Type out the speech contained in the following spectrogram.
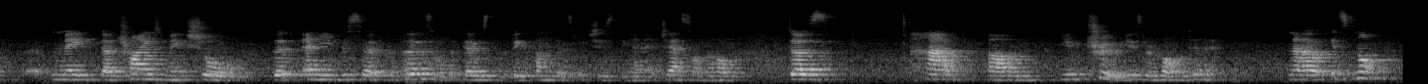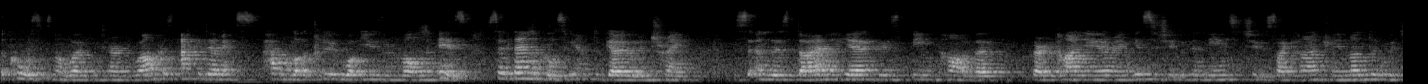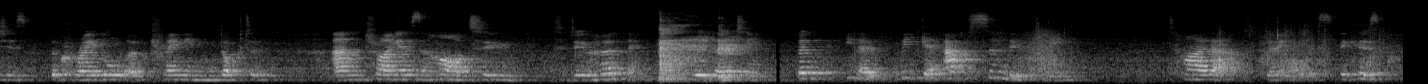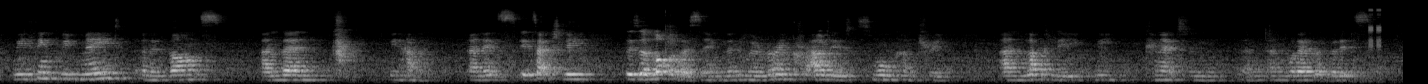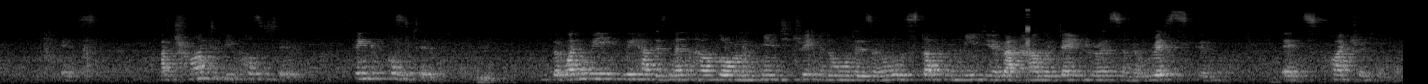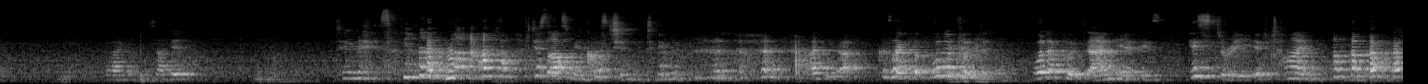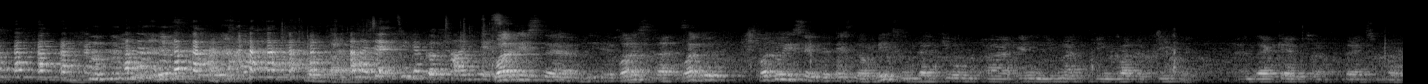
made, uh, trying to make sure that any research proposal that goes to the big funders, which is the NHS on the whole, does have um, you, true user involvement in it. Now, it's not, of course, it's not working terribly well because academics haven't got a clue what user involvement is. So then, of course, we have to go and train. And there's Diana here who's been part of a very pioneering institute within the Institute of Psychiatry in London, which is the cradle of training doctors, and trying ever so hard to, to do her thing with their team. But, you know, we get absolutely tired out doing all this because we think we've made an advance and then we haven't. And it's, it's actually, there's a lot of us in England, we're a very crowded, small country, and luckily we connect and, and, and whatever, but it's, it's, I try to be positive, think positive. But when we, we have this mental health law and community treatment orders and all the stuff in the media about how we're dangerous and a risk, and it's quite tricky. Is that it? Two minutes? Just ask me a question for two minutes. Because I, I, what, I put, what I put down here is history if time. and I don't think I've got time for. What is the, what is what do what do you think that is the reason that you uh, in United Kingdom a treatment and came some that's more?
